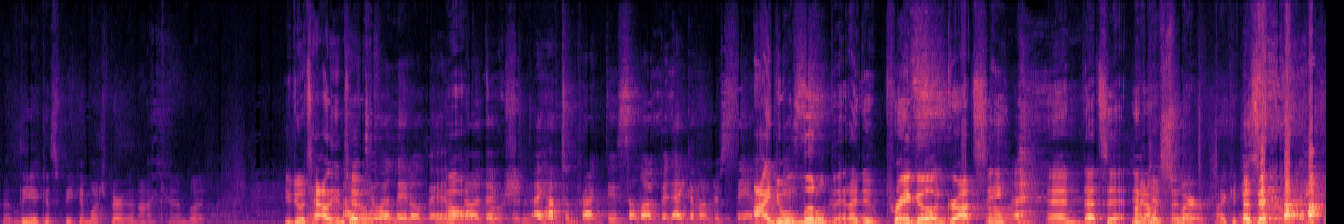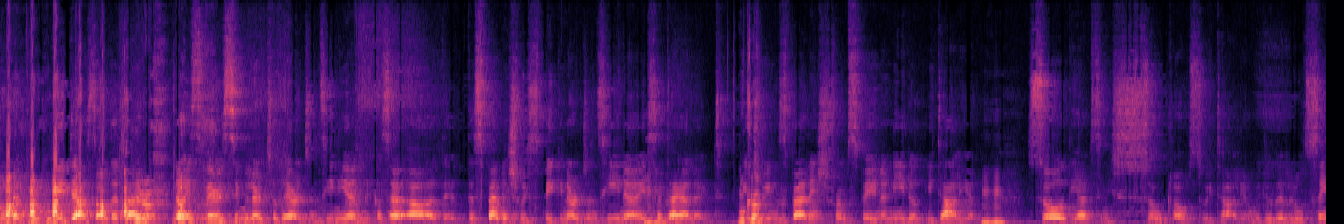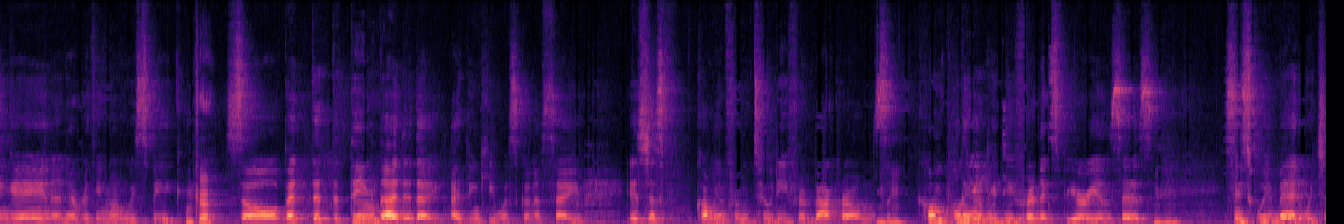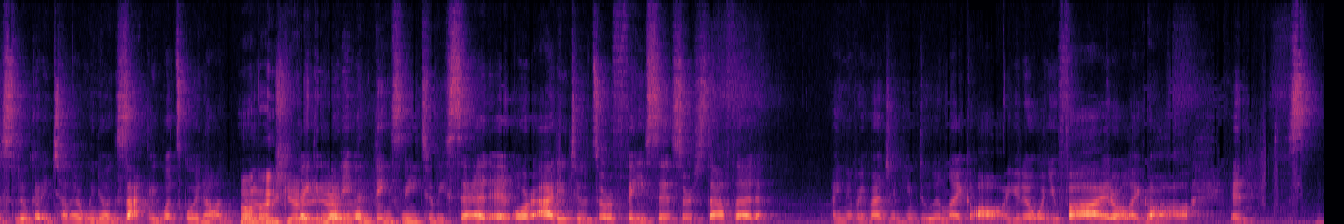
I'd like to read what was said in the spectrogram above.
but Lia can speak it much better than I can. But You do Italian too? I do too? a little bit. Oh, No, that- gosh. I have to practice a lot, but I can understand. I do a little bit. I do prego and grazie, and that's it. You Oh. I know, just swear. I could just it. swear. That's all I do. He does all the time. Yeah. No, it's very similar to the Argentinian because uh, uh, the, the Spanish we speak in Argentina is a dialect Mm-hmm. Okay. Mm-hmm. between Spanish from Spain and Ita- Italian. So the accent is so close to Italian. We do the little singing and everything when we speak. Okay. So, but the, the thing Yeah. that, that I think he was going to say is just coming from two different backgrounds, Mm-hmm. completely different experiences. Since we met, we just look at each other. We know exactly what's going on. Oh, Yeah, nice. Like it, not even things need to be said, eh, or attitudes, or faces, or stuff that I never imagined him doing. Like, oh, you know, when you fight, or like, oh, and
